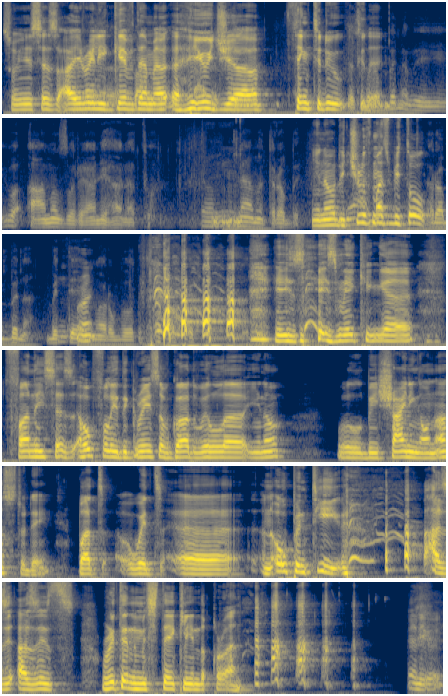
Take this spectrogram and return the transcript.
So he says, I really give them a, a huge uh, thing to do today. ربنا بيوقع نظري عليها على طول نعمة ربنا You know, the truth must be told. ربنا بالتالي Right. مربوط he's he's making uh, fun. He says, hopefully the grace of God will, uh, you know, will be shining on us today, but with uh, an open T, as as it's written mistakenly in the Quran. anyway,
